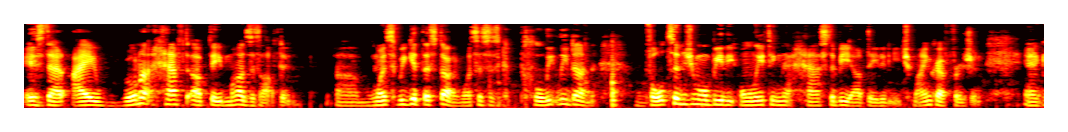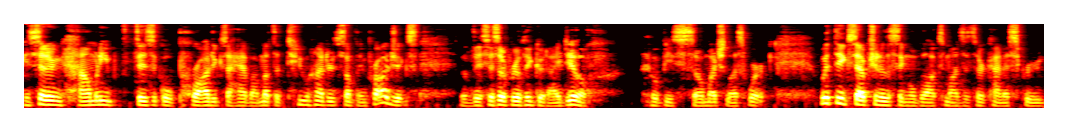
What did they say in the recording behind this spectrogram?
is that I will not have to update mods as often. Um, once we get this done, once this is completely done, Voltz Engine will be the only thing that has to be updated each Minecraft version. And considering how many physical projects I have, I'm up to 200 something projects, this is a really good idea. It will be so much less work. With the exception of the single blocks mods, they're kind of screwed.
